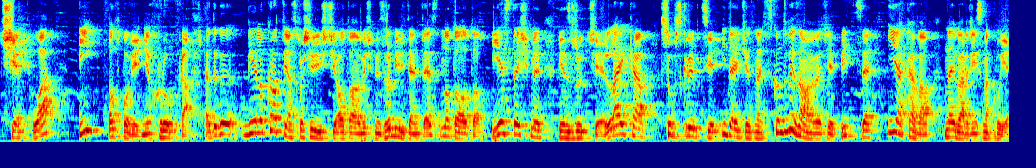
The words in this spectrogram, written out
ciepła i odpowiednio chrupka. Dlatego wielokrotnie nas prosiliście o to, abyśmy zrobili ten test, no to oto jesteśmy, więc wrzućcie lajka, subskrypcję i dajcie znać skąd wy zamawiacie pizzę i jaka wam najbardziej smakuje.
